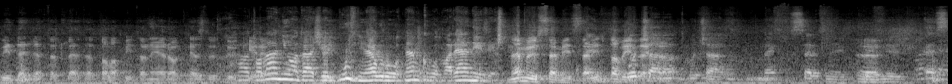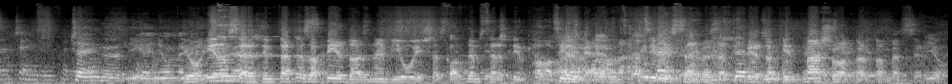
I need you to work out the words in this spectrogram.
védegyletet lehetett alapítani erre a kezdőtőkére. Hát a Lányi András egy buzni eurót nem kapott már elnézést. Nem ő személy szerint a védegylet. Bocsánat, bocsánat, meg szeretnék kérni, hogy ezt Csengőt. igen, nyom meg. Jó, én azt szeretném, tehát ez a példa az nem jó, és ezt nem szeretném civil, civil szervezeti példaként, másról akartam beszélni. Jó,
